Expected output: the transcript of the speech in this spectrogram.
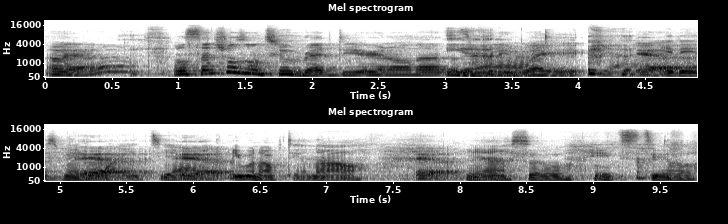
Oh yeah. Well, Central Zone two Red Deer and all that. That's Yeah. pretty white. yeah, Yeah, it is very yeah, white. Yeah, yeah. even up till now. Yeah. Yeah, so it's still.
